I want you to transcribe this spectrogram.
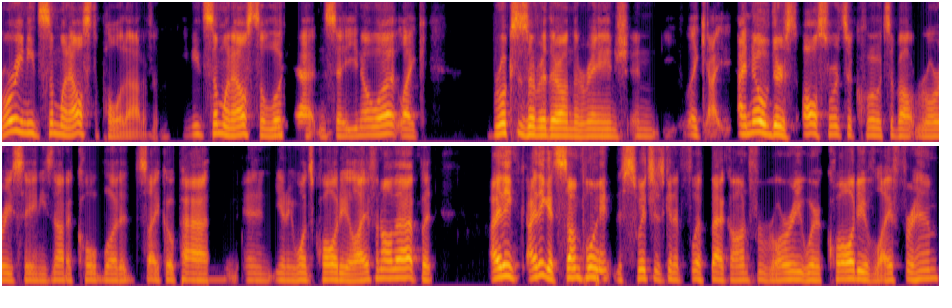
Rory needs someone else to pull it out of him. He needs someone else to look at and say, you know what, like Brooks is over there on the range, and like I, I know there's all sorts of quotes about Rory saying he's not a cold-blooded psychopath, and you know he wants quality of life and all that. But I think I think at some point the switch is going to flip back on for Rory, where quality of life for him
